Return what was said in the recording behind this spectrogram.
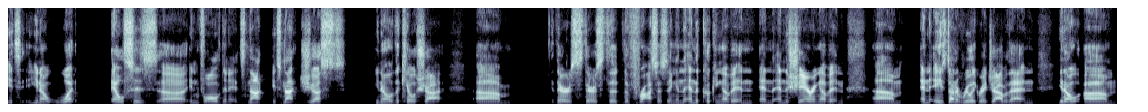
it's you know what else is uh, involved in it. It's not it's not just you know the kill shot. Um, there's there's the the processing and the, and the cooking of it and and and the sharing of it and um and he's done a really great job of that and you know um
